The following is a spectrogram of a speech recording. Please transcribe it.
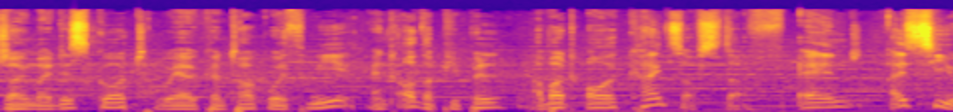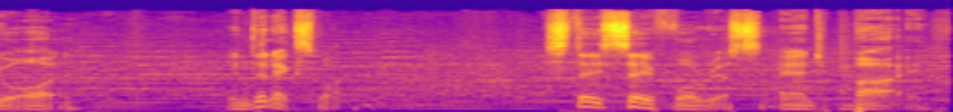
Join my Discord where you can talk with me and other people about all kinds of stuff, and I see you all in the next one. Stay safe warriors and bye.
